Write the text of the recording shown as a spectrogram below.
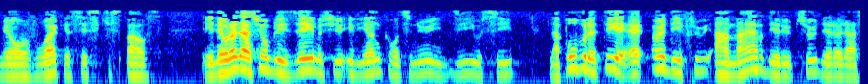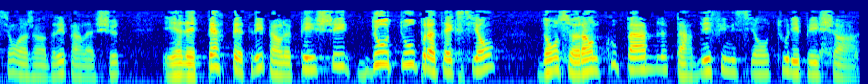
mais on voit que c'est ce qui se passe. Et nos relations brisées, M. Ilion continue, il dit aussi, la pauvreté est un des fruits amers des ruptures des relations engendrées par la chute, et elle est perpétrée par le péché d'autoprotection dont se rendent coupables par définition tous les pécheurs.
